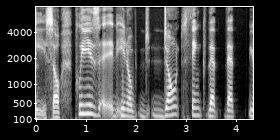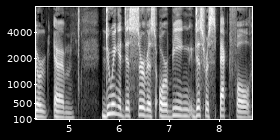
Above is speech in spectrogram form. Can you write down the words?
see. So please, uh, you know, don't think that that you're. Um, doing a disservice or being disrespectful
